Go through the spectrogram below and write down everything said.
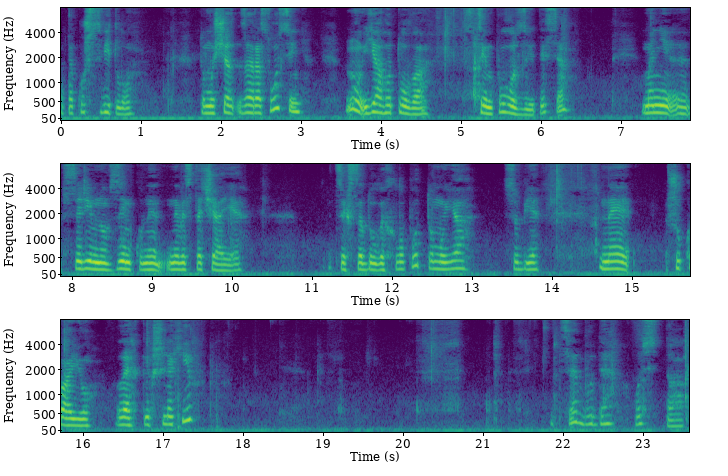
а також світло. Тому що зараз осінь, ну, я готова з цим повозитися. Мені е, все рівно взимку не, не вистачає цих садових хлопот, тому я собі не шукаю легких шляхів. Це буде ось так.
